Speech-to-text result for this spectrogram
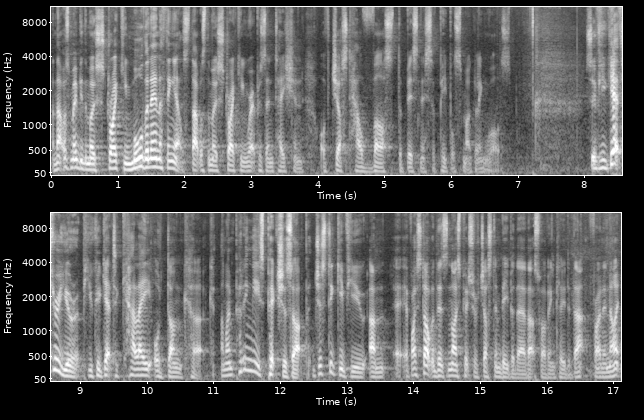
And that was maybe the most striking, more than anything else, that was the most striking representation of just how vast the business of people smuggling was. So if you get through Europe, you could get to Calais or Dunkirk. And I'm putting these pictures up just to give you, um, if I start with this nice picture of Justin Bieber there, that's why I've included that, Friday night.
